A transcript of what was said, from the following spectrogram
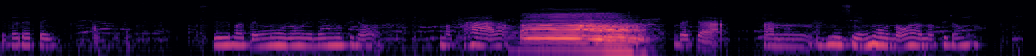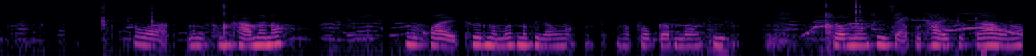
ก็เลยได้ไป ซื้อมาแตงโมน้องเลยนึงเนาะพี่น้องมักผ้าเนาะแล้วก็อันมีเสียงหูน้อยแล้วเนาะพี่น้องเพราะว่ามันค้ำๆแล้วเนาะ งูควายขึ้นมาหมดเนาพี่น้องมาพบกับน้องที่จองน้องที่สาวผู้ไทยคือเก้าเนาะ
